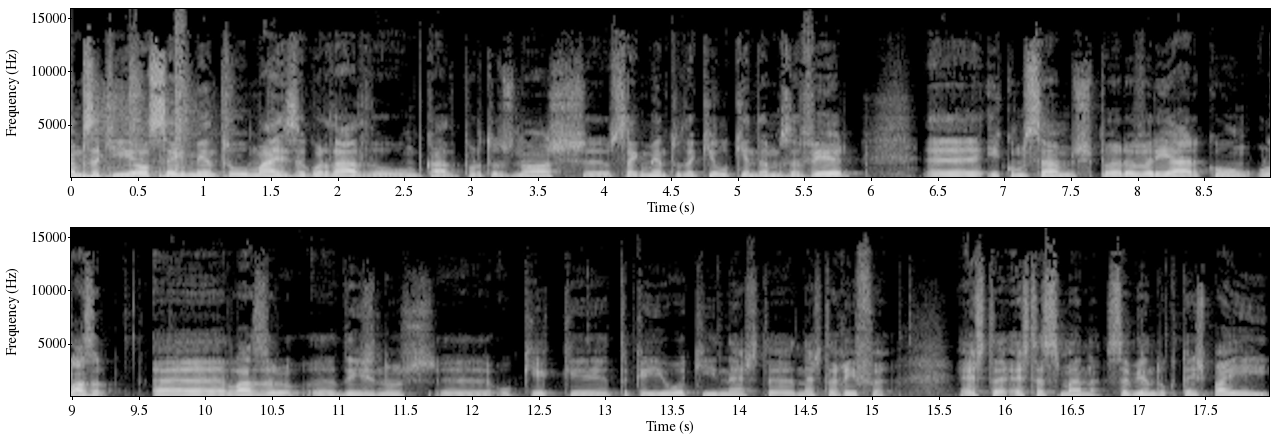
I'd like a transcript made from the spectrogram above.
Chegamos aqui ao segmento mais aguardado um bocado por todos nós, eh, o segmento daquilo que andamos a ver, eh, e começamos para variar com o Lázaro. Uh, Lázaro uh, diz-nos uh, o que é que te caiu aqui nesta, nesta rifa esta, esta semana, sabendo que tens para aí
